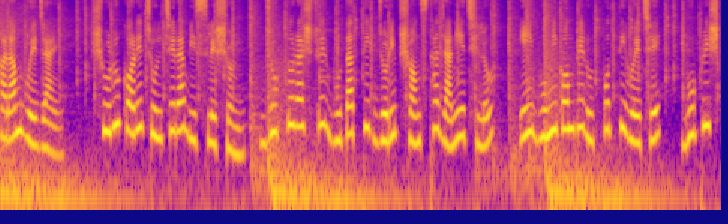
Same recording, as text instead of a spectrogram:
হারাম হয়ে যায়। শুরু করে চুলচেরা বিশ্লেষণ। যুক্তরাষ্ট্রের ভূতাত্ত্বিক জরিপ সংস্থা জানিয়েছিল, এই ভূমিকম্পের উৎপত্তি হয়েছে ভূপৃষ্ঠ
